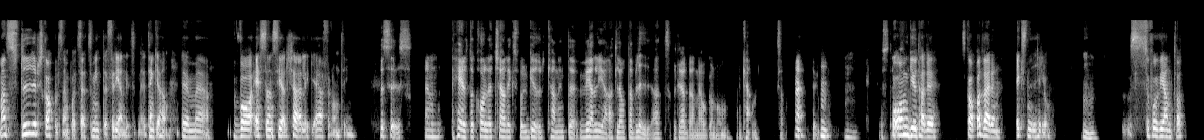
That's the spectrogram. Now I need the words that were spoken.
man styr skapelsen på ett sätt som inte är förenligt, tänker han, eh, med vad essentiell kärlek är för någonting. Precis. En helt och hållet kärleksfull Gud kan inte välja att låta bli att rädda någon om han kan. Liksom. Nej. Typ. Mm. Mm. Och om Gud hade skapat världen ex nihilo mm. Så får vi anta att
